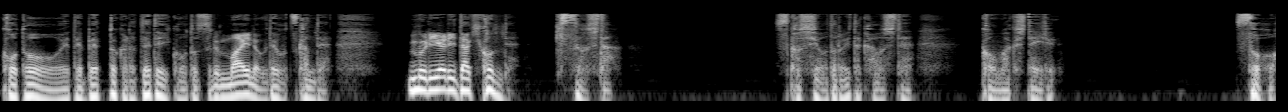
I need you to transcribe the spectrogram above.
ことを終えてベッドから出て行こうとする前の腕を掴んで、無理やり抱き込んで、キスをした。少し驚いた顔して、困惑している。そ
